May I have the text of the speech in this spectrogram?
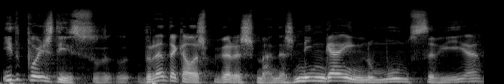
E depois disso, durante aquelas primeiras semanas, ninguém no mundo sabia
